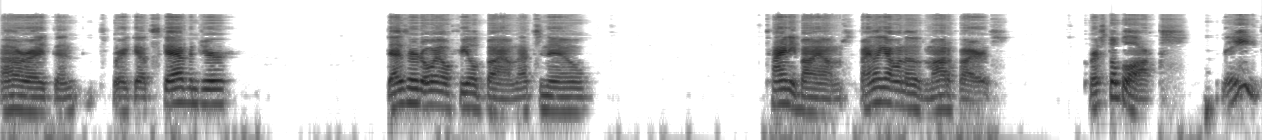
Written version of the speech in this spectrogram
Alright then. Let's break out Scavenger. Desert oil field biome. That's new. Tiny biomes. Finally got one of those modifiers. Crystal blocks. Neat.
